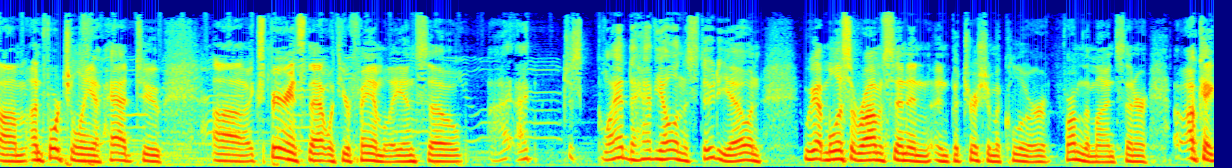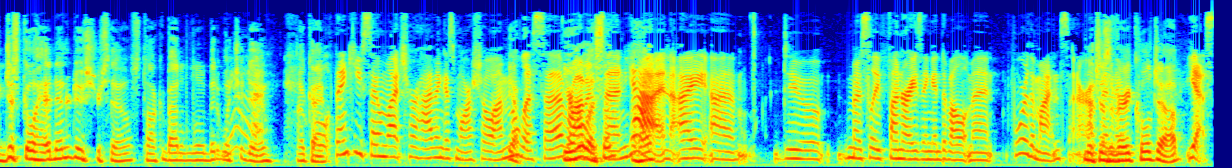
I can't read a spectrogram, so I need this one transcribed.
um, unfortunately, have had to uh, experience that with your family. And so I, I'm just glad to have you all in the studio. And we got Melissa Robinson and, and Patricia McClure from the Mind Center. Okay, just go ahead and introduce yourselves. Talk about a little bit what you do. Okay. Well, thank you so much for having us, Marshall. I'm Yeah. Melissa You're Robinson. Melissa? Yeah, Uh-huh. and I um, do mostly fundraising and development for the Mind Center. Which I've is a been very there- cool job. Yes,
